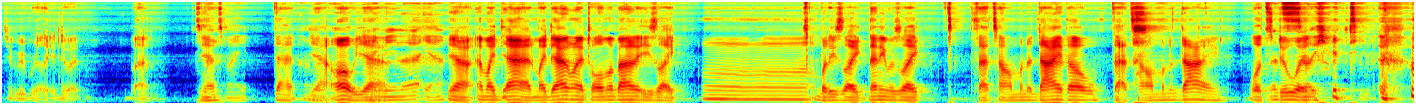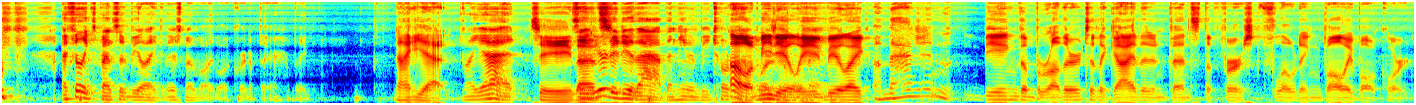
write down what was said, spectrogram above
she'd be really into it. But Spence might. that, Oh. yeah. Oh, yeah. Into that. Yeah. Yeah. And my dad, my dad, when I told him about it, he's like, mm, but he's like, then he was like, that's how I'm going to die, though. That's how I'm going to die. Let's That's do so it. I feel like Spencer would be like, "There's no volleyball court up there." Like, Not yet. not yet. See, See, if you were to do that, then he would be totally. Oh, on board with the whole immediately. Be like, imagine being the brother to the guy that invents the first floating volleyball court.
